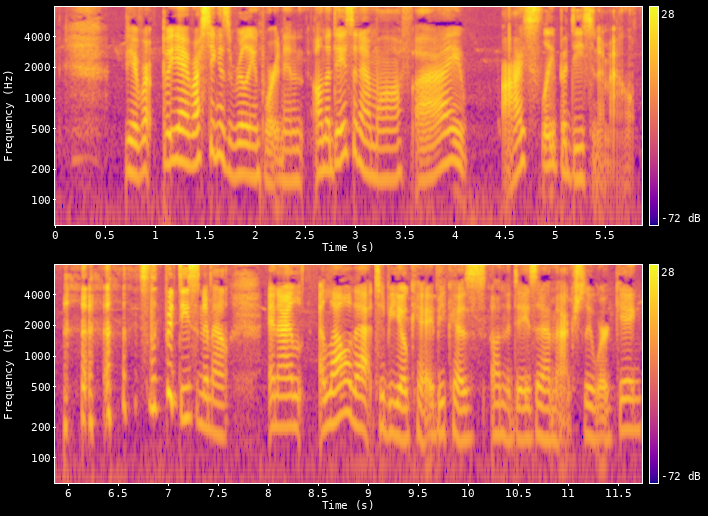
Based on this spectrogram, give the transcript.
yeah, but yeah, resting is really important. And on the days that I'm off, I I sleep a decent amount. sleep a decent amount. And I allow that to be okay because on the days that I'm actually working,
